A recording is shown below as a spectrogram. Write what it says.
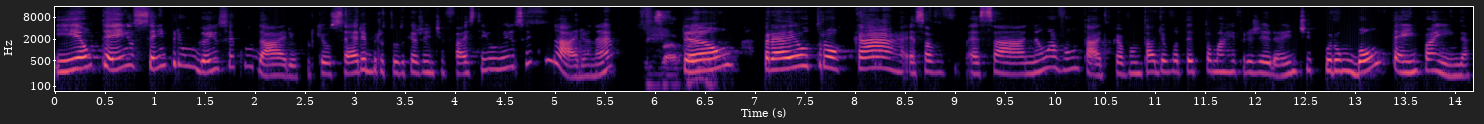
E eu tenho sempre um ganho secundário, porque o cérebro, tudo que a gente faz, tem um ganho secundário, né? Exatamente. Então, para eu trocar essa, essa, não a vontade, porque a vontade eu vou ter que tomar refrigerante por um bom tempo ainda,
